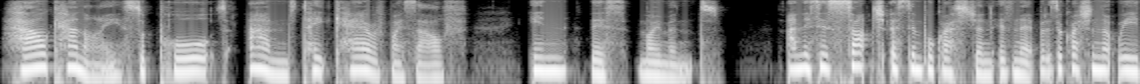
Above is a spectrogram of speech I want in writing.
How can I support and take care of myself in this moment? And this is such a simple question, isn't it? But it's a question that we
